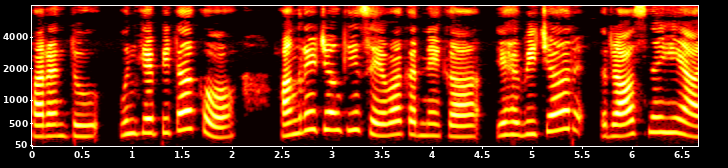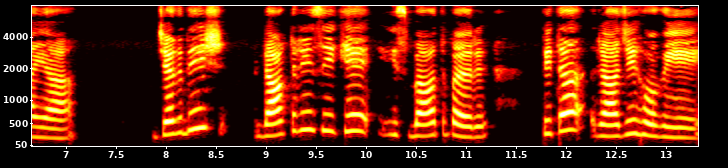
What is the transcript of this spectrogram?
परंतु उनके पिता को अंग्रेज़ों की सेवा करने का यह विचार रास नहीं आया। जगदीश डॉक्टरी सीखे इस बात पर पिता राज़ी हो गए,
